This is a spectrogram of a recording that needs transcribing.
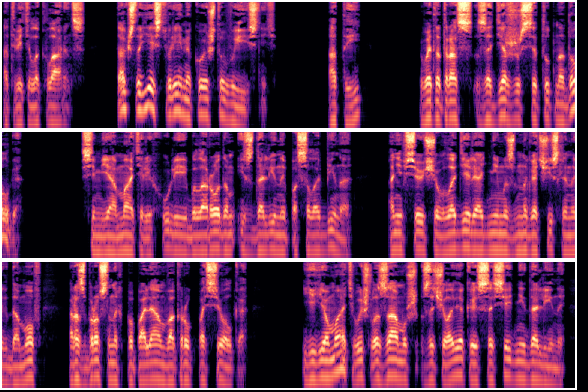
ответила Кларенс. Так что есть время кое-что выяснить. А ты? В этот раз задержишься тут надолго? Семья матери Хулии была родом из долины Пасалабина. Они все еще владели одним из многочисленных домов, разбросанных по полям вокруг поселка. Ее мать вышла замуж за человека из соседней долины —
